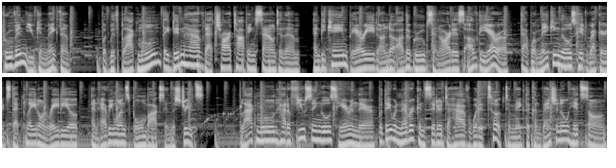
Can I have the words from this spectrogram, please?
proven you can make them. But with Black Moon, they didn't have that chart topping sound to them and became buried under other groups and artists of the era that were making those hit records that played on radio and everyone's boombox in the streets. Black Moon had a few singles here and there, but they were never considered to have what it took to make the conventional hit song,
